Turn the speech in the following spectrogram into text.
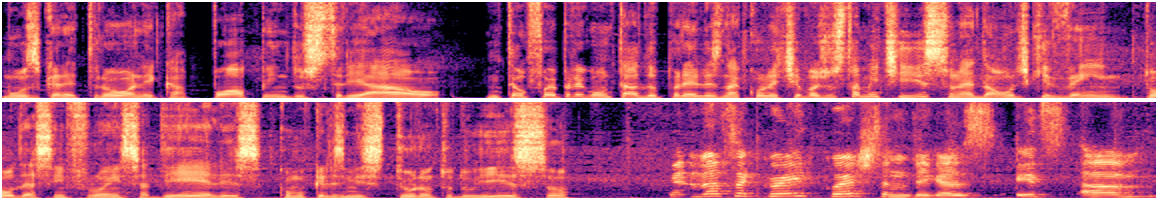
música eletrônica, pop, industrial. Então foi perguntado para eles na coletiva justamente isso, né? Da onde que vem toda essa influência deles, como que eles misturam tudo isso. That's a great question because it's um,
